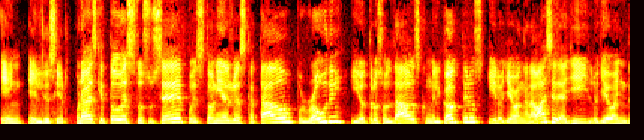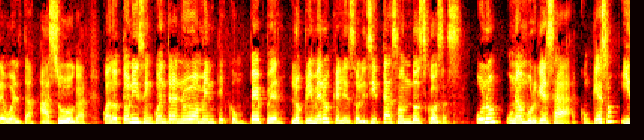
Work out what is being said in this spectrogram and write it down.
en el desierto. Una vez que todo esto sucede, pues Tony es rescatado por Rhodey y otros soldados con helicópteros y lo llevan a la base, de allí lo llevan de vuelta a su hogar. Cuando Tony se encuentra nuevamente con Pepper, lo primero que le solicita son dos cosas. Uno, una hamburguesa con queso. Y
